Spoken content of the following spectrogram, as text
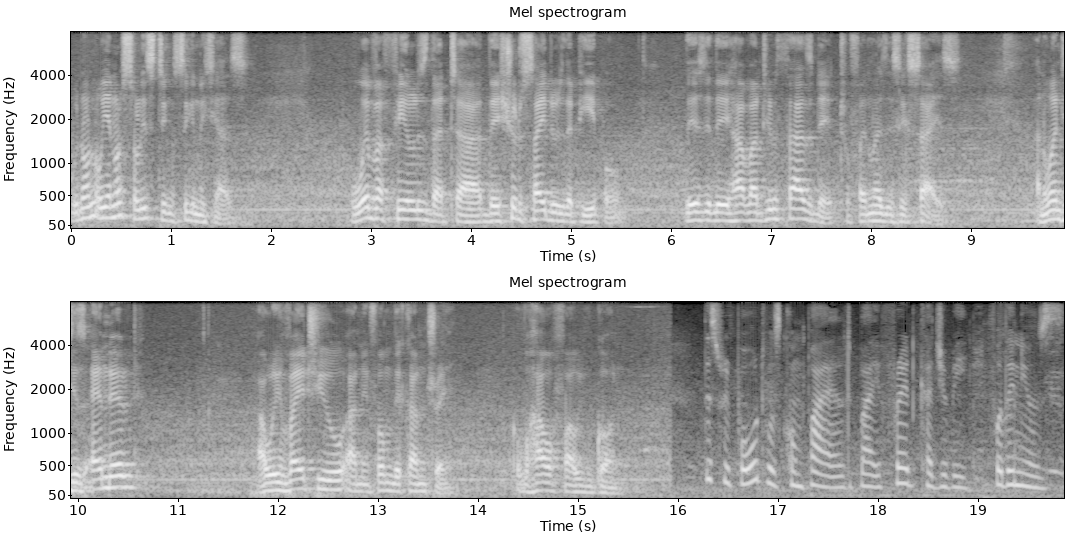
we, don't, we are not soliciting signatures. Whoever feels that uh, they should side with the people, they, they have until Thursday to finalize this exercise. And when it is ended, I will invite you and inform the country of how far we've gone. This report was compiled by Fred Kajubi for the news.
